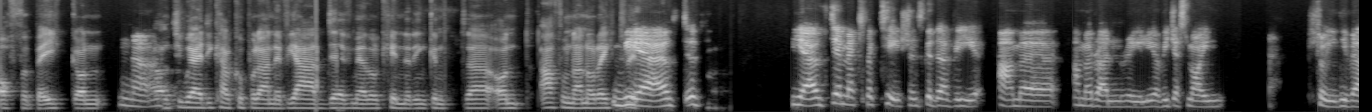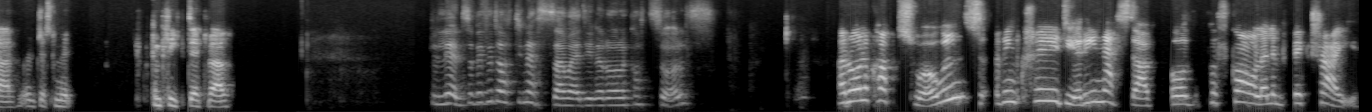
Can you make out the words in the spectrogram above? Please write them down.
off y beic, ond no. ti wedi cael cwpl o anefiadau, fi'n meddwl, cyn yr un gyntaf, ond ath hwnna'n o reit... Ie, yeah, ie, yeah, dim expectations gyda fi am y, am y run, really. O fi jyst moyn llwyddi fel, just complete it fel. Brilliant. So beth yw dati nesaf wedyn ar ôl y Cotswolds? Ar ôl y Cotswolds, fi'n credu yr un nesaf oedd Pwthgol Olympic Tri.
